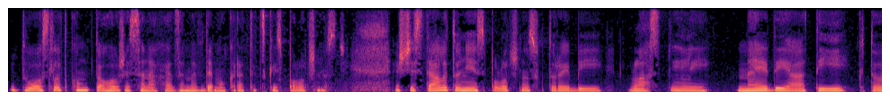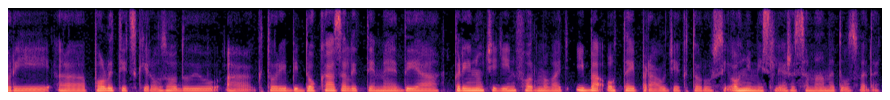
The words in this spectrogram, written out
dôsledkom toho, že sa nachádzame v demokratickej spoločnosti. Ešte stále to nie je spoločnosť, v ktorej by vlastnili médiá tí, ktorí e, politicky rozhodujú a ktorí by dokázali tie médiá prinútiť informovať iba o tej pravde, ktorú si oni myslia, že sa máme dozvedať.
